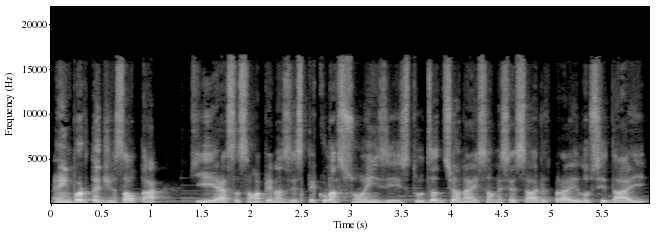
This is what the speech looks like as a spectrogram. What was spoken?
É importante ressaltar que essas são apenas especulações e estudos adicionais são necessários para elucidar aí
